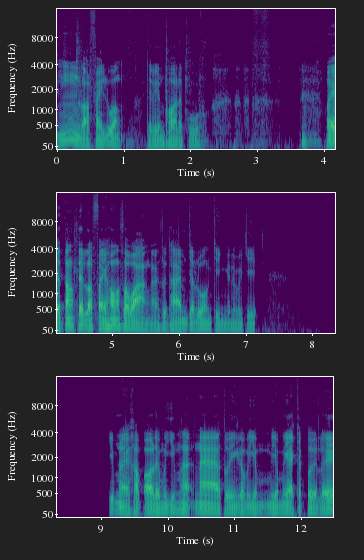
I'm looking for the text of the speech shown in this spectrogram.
อืม หลอดไฟร่วงเจริญพรแล้วกูว่าจะตั้งเซตหลอดไฟห้องสว่างอะสุดท้ายมันจะร่วงจริงกันนะเมื่อกี้ ยิ้มหน่อยครับ เอาอะไรมายิ้มฮะ หน้าตัวเองก็ไม่ยังยังไม่อยากจะเปิดเลย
